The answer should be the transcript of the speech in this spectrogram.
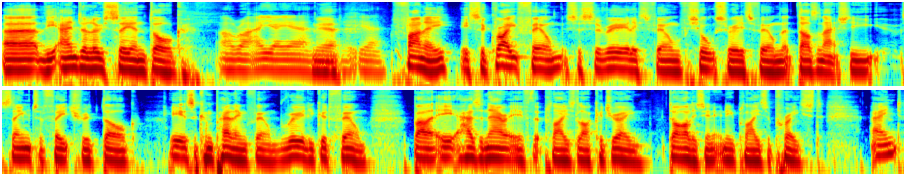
Uh, the Andalusian Dog. Oh, right. Yeah, yeah. Yeah. Yeah. Funny, it's a great film. It's a surrealist film, short surrealist film that doesn't actually seem to feature a dog. It's a compelling film, really good film, but it has a narrative that plays like a dream. Dali's in it and he plays a priest. And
